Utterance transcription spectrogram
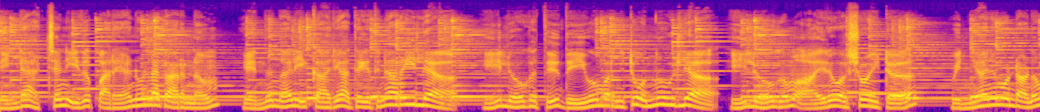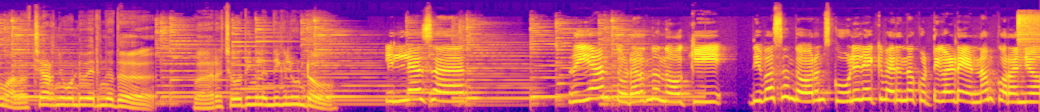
നിന്റെ അച്ഛൻ ഇത് പറയാനുള്ള കാരണം എന്നാൽ ഈ കാര്യം അദ്ദേഹത്തിന് അറിയില്ല. ഈ ലോകത്ത് ദൈവം പറഞ്ഞിട്ട് ഒന്നുമില്ല. ഈ ലോകം ആയിരം വർഷമായിട്ട് വിജ്ഞാനം കൊണ്ടാണ് വളർച്ച അറിഞ്ഞുകൊണ്ടുവരുന്നത് വേറെ ചോദ്യങ്ങൾ എന്തെങ്കിലും ഉണ്ടോ? ഇല്ല സർ. റിയാൻ തുടർന്നു നോക്കി ദിവസം തോറും സ്കൂളിലേക്ക് വരുന്ന കുട്ടികളുടെ എണ്ണം കുറഞ്ഞു.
